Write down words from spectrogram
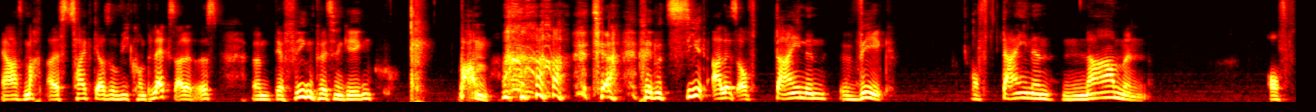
Ja, es macht, es zeigt dir also, wie komplex alles ist. Ähm, der Fliegenpilz hingegen, bam, der reduziert alles auf deinen Weg, auf deinen Namen, auf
